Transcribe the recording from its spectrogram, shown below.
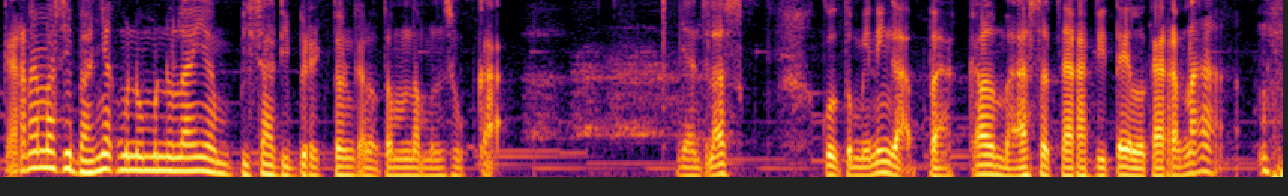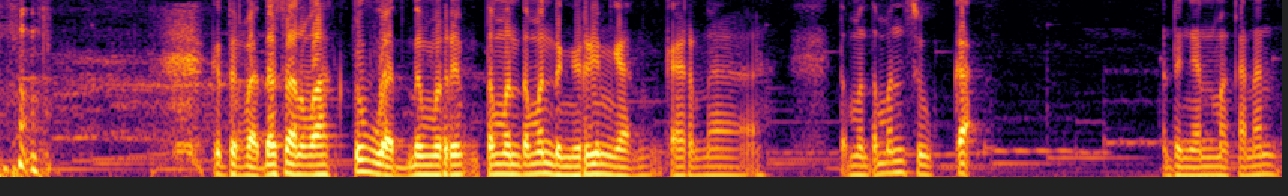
Karena masih banyak menu-menu lain yang bisa di breakdown kalau teman-teman suka. Yang jelas kultum ini nggak bakal bahas secara detail karena keterbatasan waktu buat teman-teman dengerin kan. Karena teman-teman suka dengan makanan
